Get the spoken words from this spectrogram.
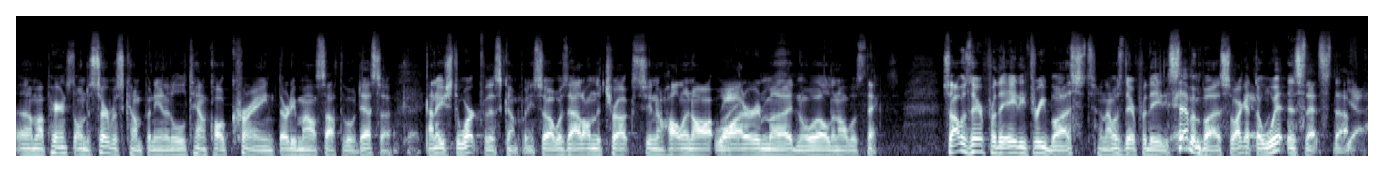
uh, my parents owned a service company in a little town called Crane, 30 miles south of Odessa. Okay. And I used to work for this company. So I was out on the trucks, you know, hauling water right. and mud and oil and all those things. So I was there for the 83 bust, and I was there for the 87 yeah, bust, so I got yeah, to witness that stuff. Yeah.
